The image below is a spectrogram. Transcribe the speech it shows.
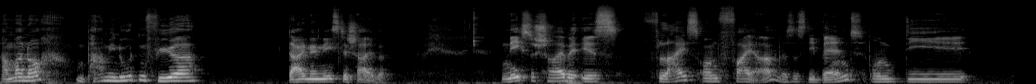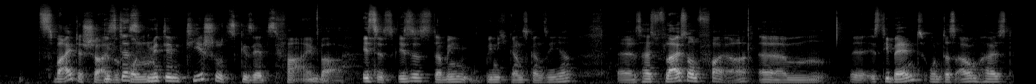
haben wir noch ein paar Minuten für deine nächste Scheibe. Nächste Scheibe ist Flies on Fire, das ist die Band und die zweite Scheibe Ist das von, mit dem Tierschutzgesetz vereinbar? Ist es, ist es, da bin ich, bin ich ganz, ganz sicher. Äh, das heißt Flies on Fire ähm, äh, ist die Band und das Album heißt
